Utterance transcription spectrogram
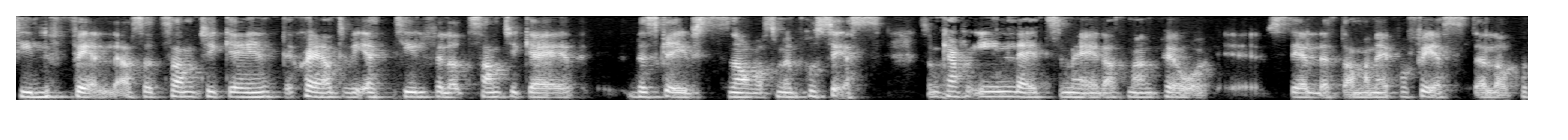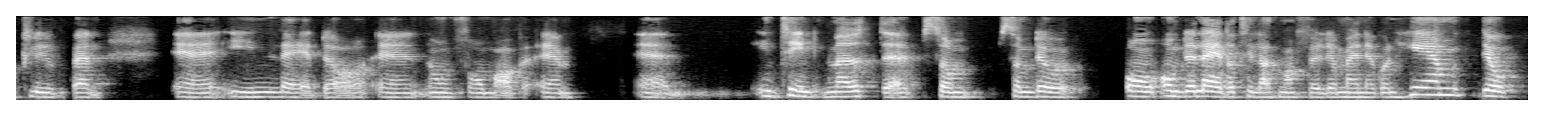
tillfälle. Alltså ett samtycke är inte, sker inte vid ett tillfälle, ett samtycke är, beskrivs snarare som en process som kanske inleds med att man på eh, stället där man är på fest eller på klubben eh, inleder eh, någon form av intimt möte som, som då, om det leder till att man följer med någon hem, då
